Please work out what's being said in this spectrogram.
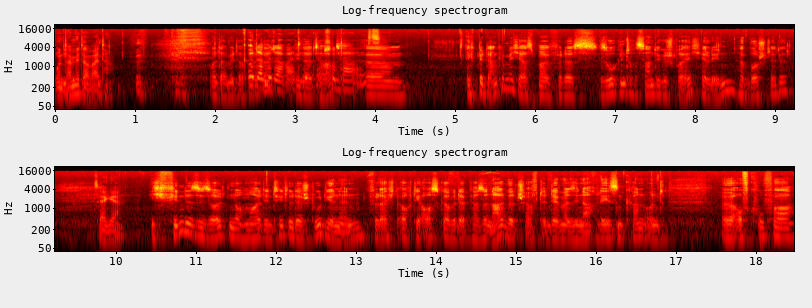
Und am Mitarbeiter. und der Mitarbeiter. Und der Mitarbeiter, in der, der Tat. schon da ist. Ähm, ich bedanke mich erstmal für das so interessante Gespräch, Herr Lehn, Herr Burstede. Sehr gern. Ich finde, Sie sollten noch mal den Titel der Studie nennen, vielleicht auch die Ausgabe der Personalwirtschaft, in der man sie nachlesen kann. Und äh, auf KOFA,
